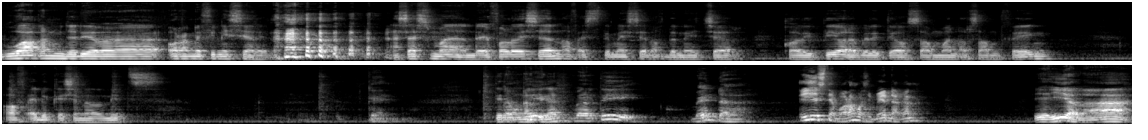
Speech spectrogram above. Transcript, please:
gua akan menjadi eh, orang definisher ini assessment the evaluation of estimation of the nature quality or ability of someone or something of educational needs Oke. tidak Berarti- mengerti kan Berarti beda. Iya setiap orang pasti beda kan. Ya iyalah,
